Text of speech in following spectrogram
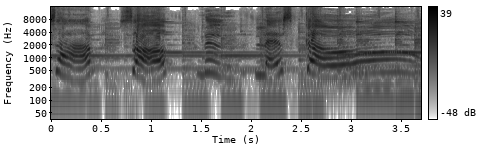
สามสองหนึ่ง let's go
